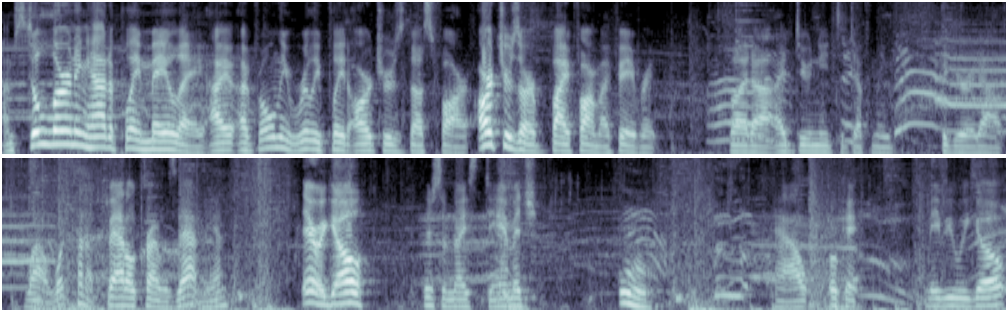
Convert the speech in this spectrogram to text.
I'm still learning how to play melee. I, have only really played archers thus far. Archers are by far my favorite, but uh, I do need to definitely figure it out. Wow, what kind of battle cry was that, man? There we go. There's some nice damage. Ooh. Ow. Okay. Maybe we go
